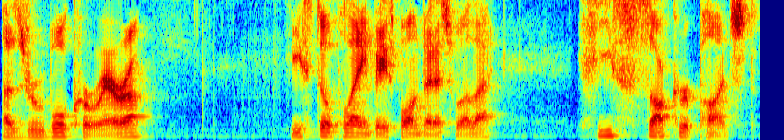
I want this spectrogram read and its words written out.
Asdrubal Cabrera. He's still playing baseball in Venezuela. He sucker punched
